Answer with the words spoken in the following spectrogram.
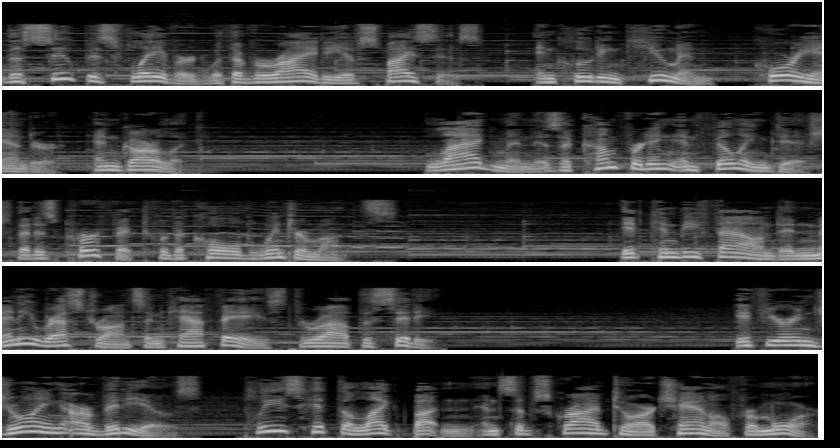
The soup is flavored with a variety of spices, including cumin, coriander, and garlic. Lagman is a comforting and filling dish that is perfect for the cold winter months. It can be found in many restaurants and cafes throughout the city. If you're enjoying our videos, please hit the like button and subscribe to our channel for more.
